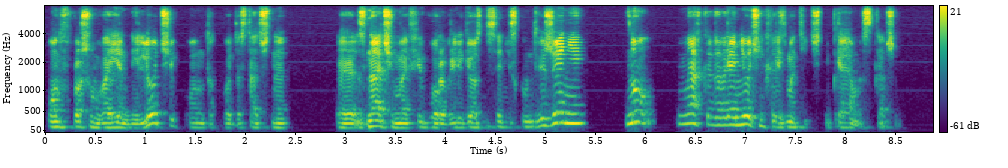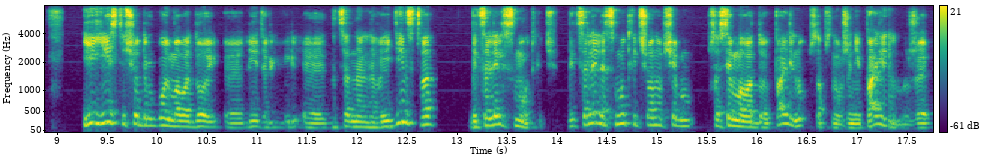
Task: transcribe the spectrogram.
он в прошлом военный летчик, он такой достаточно э, значимая фигура в религиозно-сионистском движении, но, мягко говоря, не очень харизматичный, прямо скажем. И есть еще другой молодой э, лидер национального единства, Бецалель Смотрич. Бецалель Смотрич, он вообще совсем молодой парень, ну, собственно, уже не парень, он уже,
